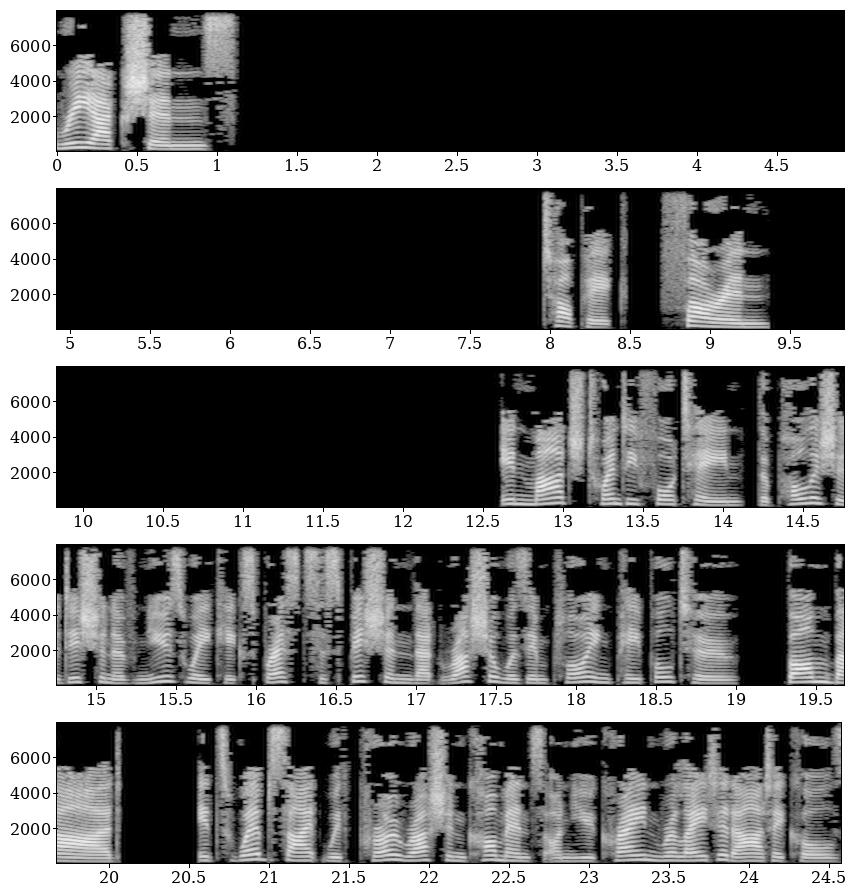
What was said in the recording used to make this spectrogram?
Reactions Foreign In March 2014, the Polish edition of Newsweek expressed suspicion that Russia was employing people to bombard its website with pro-Russian comments on Ukraine-related articles.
